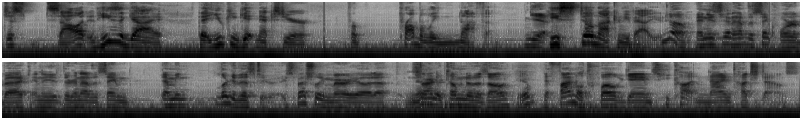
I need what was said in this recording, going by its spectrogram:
just solid. And he's a guy that you can get next year for probably nothing. Yeah. He's still not going to be valued. No, and he's going to have the same quarterback, and he, they're going to have the same. I mean, look at this too, especially Mariota starting to come to his own. Yep. The final 12 games, he caught nine touchdowns.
